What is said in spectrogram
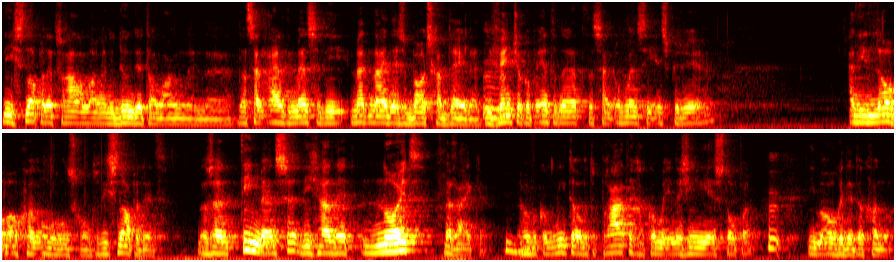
die snappen dit verhaal al lang en die doen dit al lang. En, eh, dat zijn eigenlijk de mensen die met mij deze boodschap delen. Die vind je ook op internet, dat zijn ook mensen die inspireren. En die lopen ook gewoon onder ons rond, die snappen dit. Er zijn tien mensen die gaan dit nooit bereiken. Daar hoef ik ook niet over te praten, ga ik ook mijn energie niet in stoppen. Die mogen dit ook gewoon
